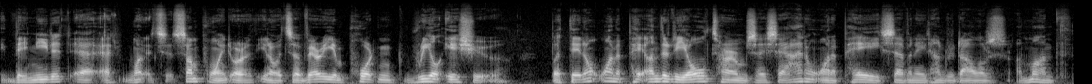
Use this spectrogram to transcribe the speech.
they need it at, at one it's at some point, or you know, it's a very important, real issue. But they don't want to pay under the old terms. They say, I don't want to pay seven, eight hundred dollars a month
